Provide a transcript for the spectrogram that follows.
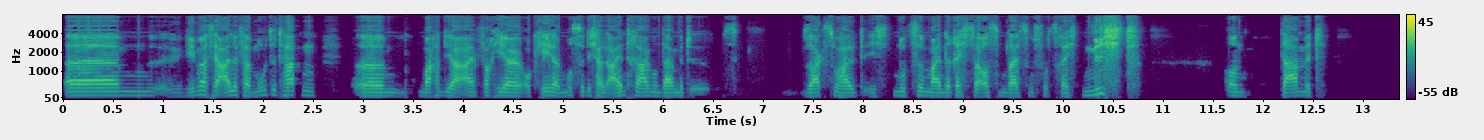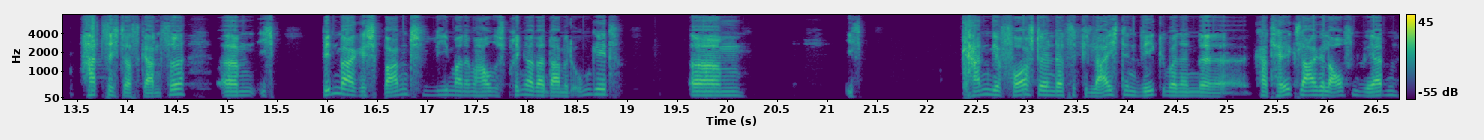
Ähm, wie wir es ja alle vermutet hatten, ähm, machen die ja einfach hier, okay, dann musst du dich halt eintragen und damit äh, sagst du halt, ich nutze meine Rechte aus dem Leistungsschutzrecht nicht und damit hat sich das Ganze. Ähm, ich bin mal gespannt, wie man im Hause Springer dann damit umgeht. Ähm, ich kann mir vorstellen, dass sie vielleicht den Weg über eine Kartellklage laufen werden.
